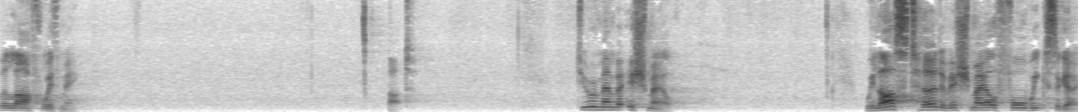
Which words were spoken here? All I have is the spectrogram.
will laugh with me. But, do you remember Ishmael? We last heard of Ishmael four weeks ago.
